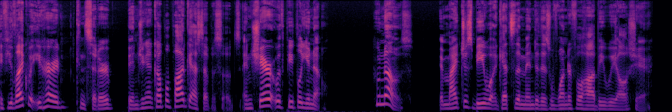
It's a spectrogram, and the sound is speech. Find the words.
If you like what you heard, consider binging a couple podcast episodes and share it with people you know. Who knows? It might just be what gets them into this wonderful hobby we all share.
